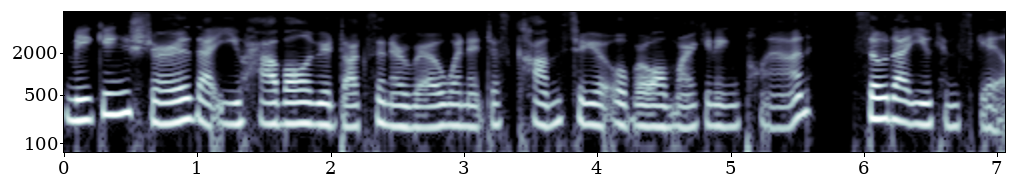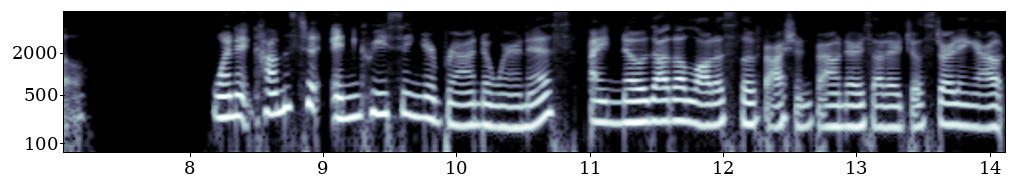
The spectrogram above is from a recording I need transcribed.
making sure that you have all of your ducks in a row when it just comes to your overall marketing plan so that you can scale. When it comes to increasing your brand awareness, I know that a lot of slow fashion founders that are just starting out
